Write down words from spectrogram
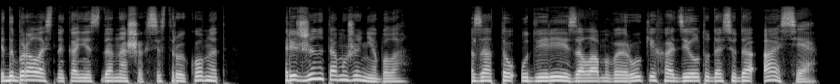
и добралась, наконец, до наших сестрой комнат, Реджины там уже не было. Зато у дверей, заламывая руки, ходила туда-сюда Асия.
